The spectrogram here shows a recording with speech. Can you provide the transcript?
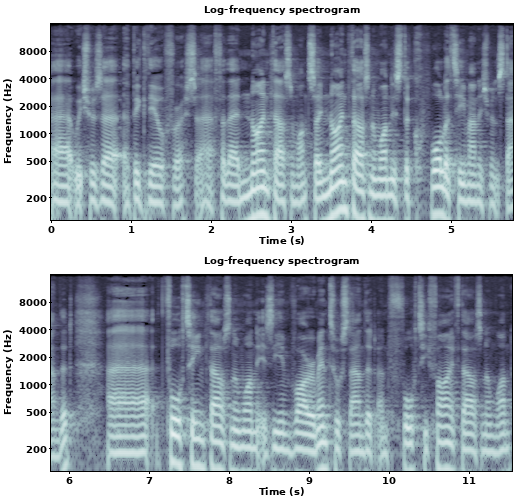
uh, which was a, a big deal for us uh, for their 9001. So 9001 is the quality management standard. Uh, 14001 is the environmental standard, and 45001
